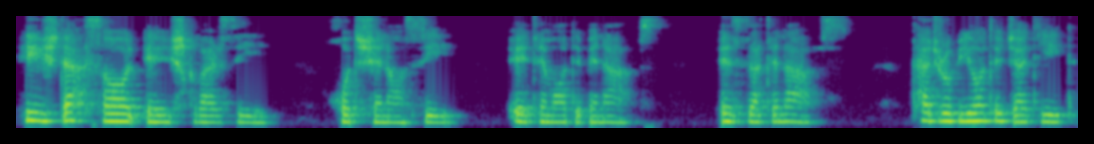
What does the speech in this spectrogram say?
هیچده سال عشق ورزی خودشناسی اعتماد به نفس عزت نفس تجربیات جدید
